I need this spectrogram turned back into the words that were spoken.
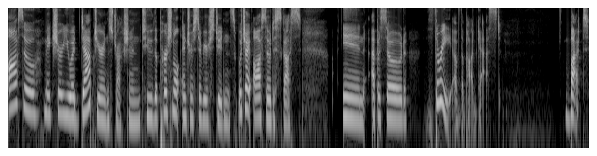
also make sure you adapt your instruction to the personal interest of your students, which I also discuss in episode three of the podcast. But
